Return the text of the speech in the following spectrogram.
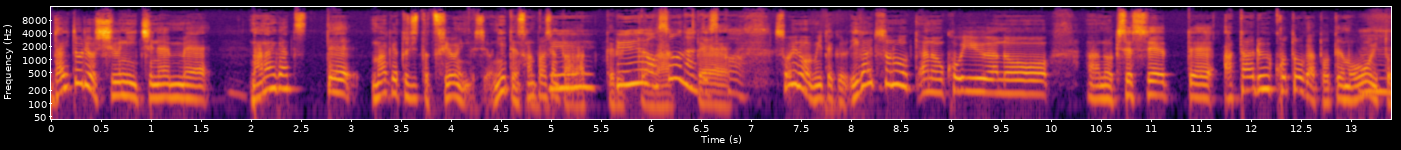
大統領就任1年目、7月ってマーケット実は強いんですよ。2.3%上がってるっていうのがあって、そうなんですか。そういうのを見てくる。意外とその、あの、こういうあの、あの、季節性って当たることがとても多いと、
